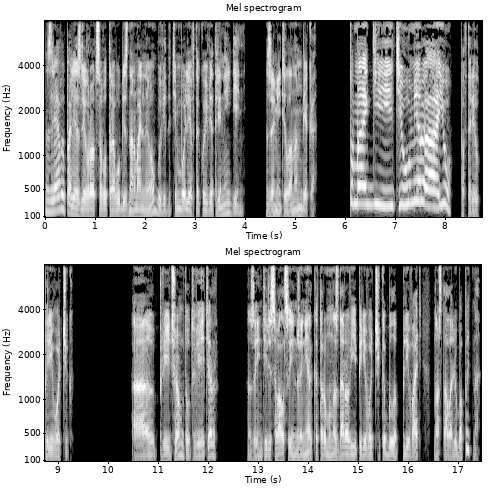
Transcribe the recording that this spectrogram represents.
«Зря вы полезли в Ротсову траву без нормальной обуви, да тем более в такой ветреный день», — заметила Намбека. «Помогите, умираю!» — повторил переводчик. «А при чем тут ветер?» — заинтересовался инженер, которому на здоровье переводчика было плевать, но стало любопытно.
